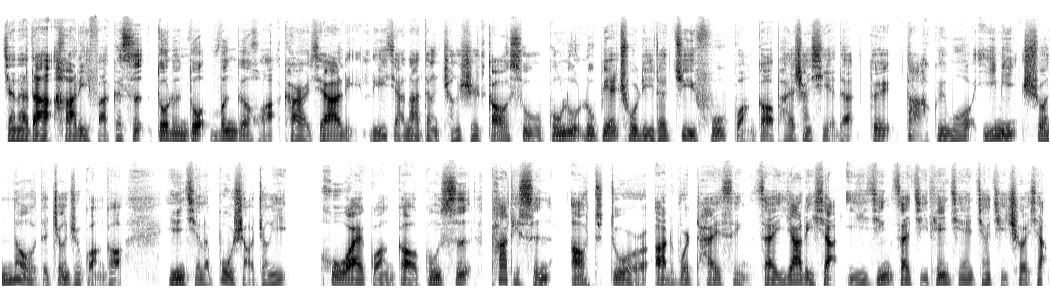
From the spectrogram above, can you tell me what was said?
加拿大哈利法克斯、多伦多、温哥华、卡尔加里、里贾纳等城市高速公路路边矗立的巨幅广告牌上写的“对大规模移民说 no” 的政治广告，引起了不少争议。户外广告公司 Partisan Outdoor Advertising 在压力下，已经在几天前将其撤下。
